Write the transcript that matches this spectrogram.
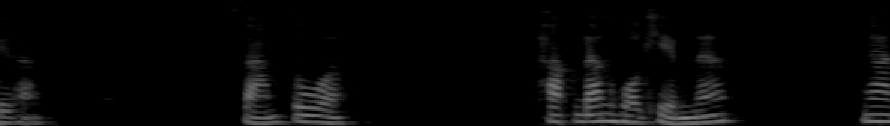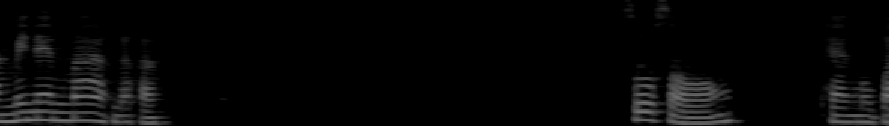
ต์ค่ะสามตัว ถักดันหัวเข็มนะ งานไม่แน่นมากนะคะ โซ่สองแทงลงไป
